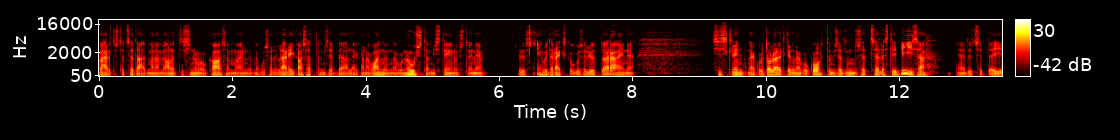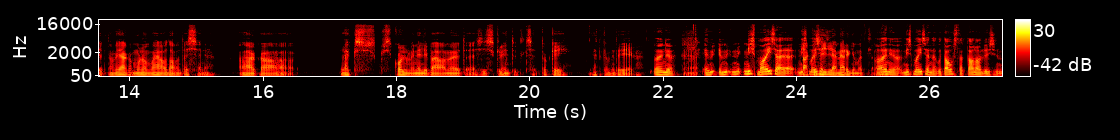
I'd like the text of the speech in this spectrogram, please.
väärtustad seda, et me oleme alati sinuga kaasa mõelnud nagu sellele äri kasvatamise peale, aga nagu andnud nagu nõustamisteenust, on ju. ja kui ta rääkis kogu selle jutu ära, on ju, siis klient nagu tollel hetkel nagu kohtumisel tundus, et sellest ei piisa ja ta ütles, et ei, et nagu jaa, aga mul on vaja odavamat asja, on ju. aga läks vist kolm või neli päeva mööda ja siis klient ütles, et okei okay,, jätkame teiega. on ju, ja mis ma ise, mis ta ma ise hiljem järgi mõtlema. on ju, mis ma ise nagu taustalt analüüsin,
